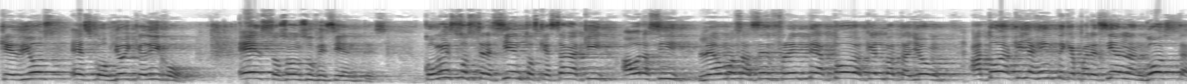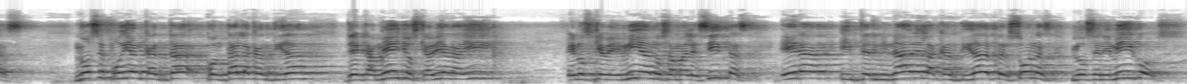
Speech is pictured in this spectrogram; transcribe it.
que Dios escogió y que dijo, esos son suficientes. Con estos 300 que están aquí, ahora sí, le vamos a hacer frente a todo aquel batallón, a toda aquella gente que parecían langostas. No se podían contar la cantidad de camellos que habían ahí, en los que venían los amalecitas. Era interminable la cantidad de personas, los enemigos.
